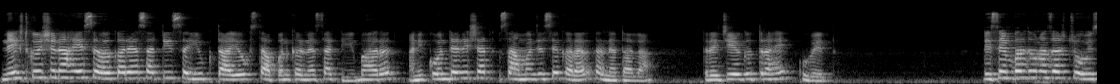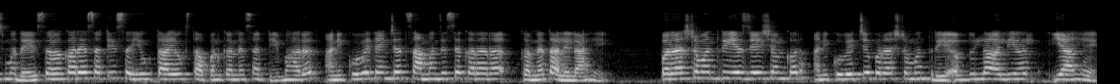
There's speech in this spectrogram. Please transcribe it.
नेक्स्ट क्वेश्चन आहे सहकार्यासाठी संयुक्त आयोग स्थापन करण्यासाठी भारत आणि कोणत्या देशात सामंजस्य करार करण्यात आला? तर याचे एक उत्तर आहे कुवेत. डिसेंबर दोन हजार चोवीसमध्ये सहकार्यासाठी संयुक्त आयोग स्थापन करण्यासाठी भारत आणि कुवेत यांच्यात सामंजस्य करार करण्यात आलेला आहे. परराष्ट्रमंत्री एस जयशंकर आणि कुवेतचे परराष्ट्रमंत्री अब्दुल्ला अली अल याहे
